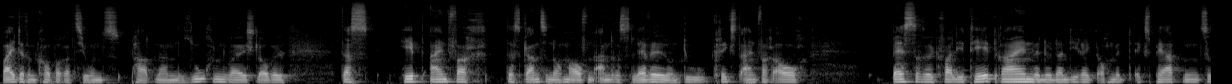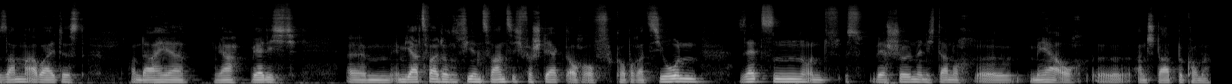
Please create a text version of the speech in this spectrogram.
weiteren Kooperationspartnern suchen, weil ich glaube, das hebt einfach das Ganze nochmal auf ein anderes Level und du kriegst einfach auch bessere Qualität rein, wenn du dann direkt auch mit Experten zusammenarbeitest. Von daher, ja, werde ich ähm, im Jahr 2024 verstärkt auch auf Kooperationen setzen und es wäre schön, wenn ich da noch äh, mehr auch äh, an Start bekomme.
